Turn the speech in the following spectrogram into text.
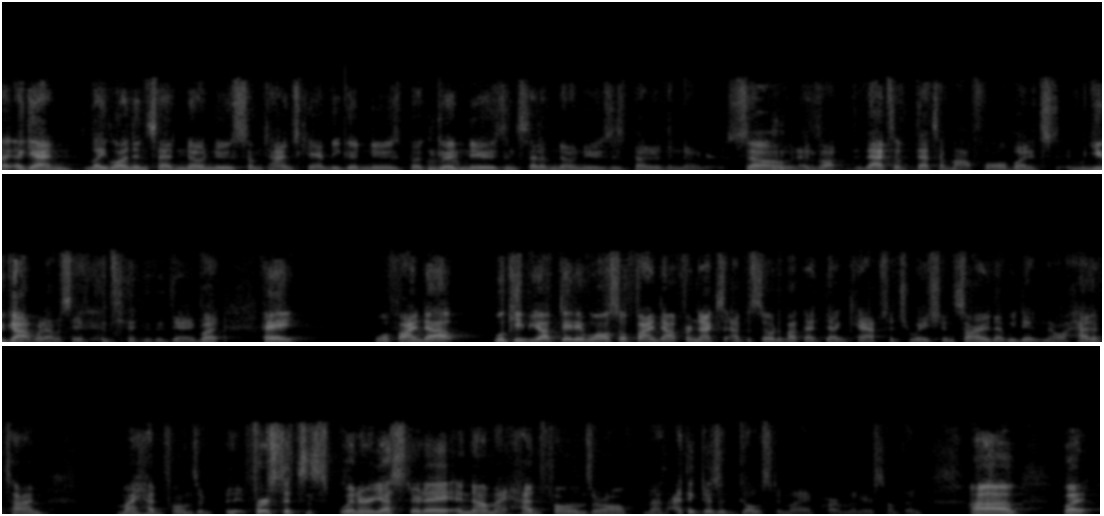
I, again, like London said, no news sometimes can be good news, but mm-hmm. good news instead of no news is better than no news. So mm-hmm. as, that's a that's a mouthful, but it's you got what I was saying at the end of the day. But hey, we'll find out. We'll keep you updated. We'll also find out for next episode about that dead cap situation. Sorry that we didn't know ahead of time. My headphones are first. It's a splinter yesterday, and now my headphones are all. Messed. I think there's a ghost in my apartment or something. Uh, but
